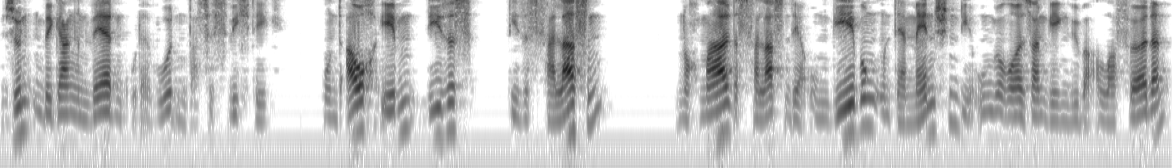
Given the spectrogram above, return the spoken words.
Sünden begangen werden oder wurden, das ist wichtig. Und auch eben dieses, dieses Verlassen, nochmal das Verlassen der Umgebung und der Menschen, die ungehorsam gegenüber Allah fördern,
